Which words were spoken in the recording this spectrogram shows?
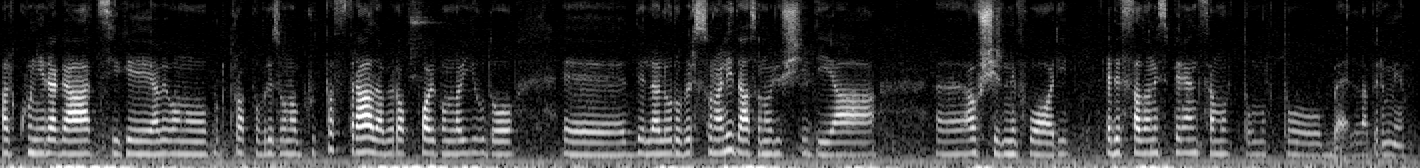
alcuni ragazzi che avevano purtroppo preso una brutta strada però poi con l'aiuto eh, della loro personalità sono riusciti a, eh, a uscirne fuori ed è stata un'esperienza molto molto bella per me.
